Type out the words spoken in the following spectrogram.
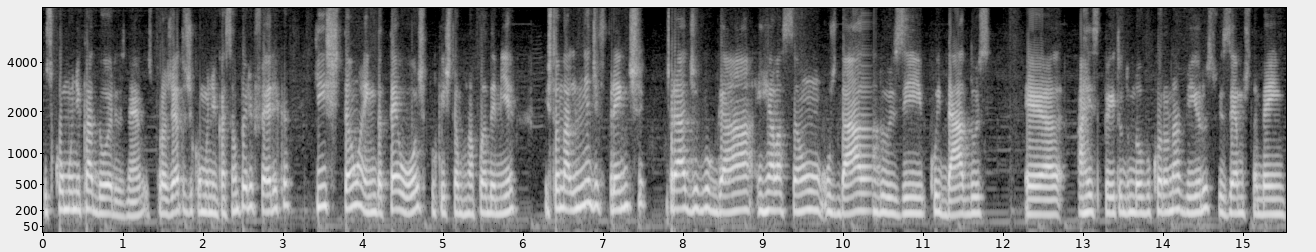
os comunicadores, né, os projetos de comunicação periférica que estão ainda até hoje, porque estamos na pandemia, estão na linha de frente para divulgar em relação os dados e cuidados é, a respeito do novo coronavírus. Fizemos também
